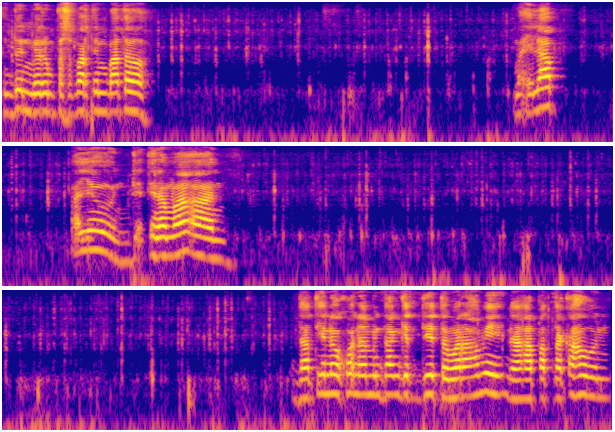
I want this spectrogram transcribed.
Andun, meron pa sa parteng bato. Mailap. Ayun, di tinamaan. Dati nakuha namin danggit dito, marami, na apat na kahon.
